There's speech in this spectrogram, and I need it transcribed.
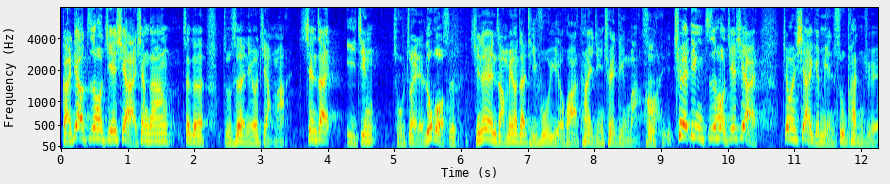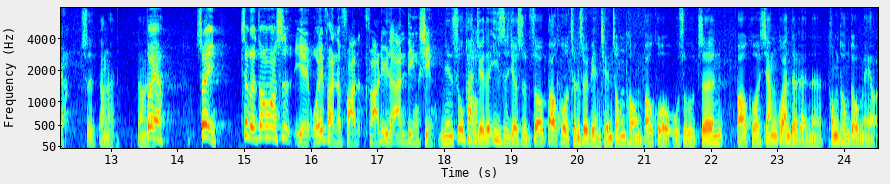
改掉之后，接下来像刚刚这个主持人你有讲嘛？现在已经除罪了。如果是行政院长没有再提复议的话，他已经确定嘛？是确定之后，接下来就会下一个免诉判决啊。是当然，当然。对啊，所以。这个状况是也违反了法法律的安定性。免诉判决的意思就是说，包括陈水扁前总统，包括吴淑珍，包括相关的人呢，通通都没有了。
